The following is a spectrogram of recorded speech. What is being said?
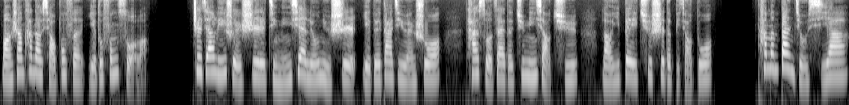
网上看到小部分也都封锁了。浙江丽水市景宁县刘女士也对大纪元说，她所在的居民小区老一辈去世的比较多。他们办酒席呀，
